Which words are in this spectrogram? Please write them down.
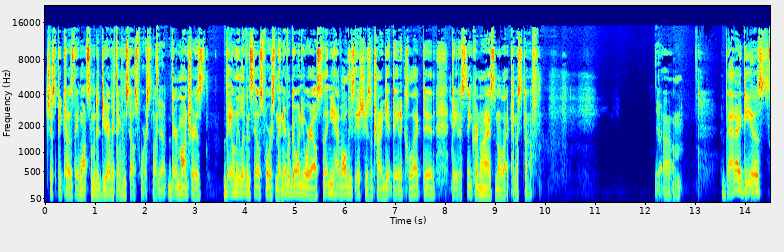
just because they want someone to do everything from Salesforce, like Yeah. their mantra is they only live in Salesforce and they never go anywhere else. So then you have all these issues of trying to get data collected, data synchronized, and all that kind of stuff. yeah, Um, bad ideas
